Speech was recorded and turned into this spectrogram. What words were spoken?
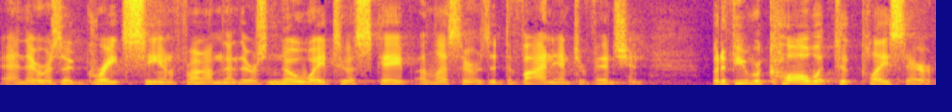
and there was a great sea in front of them. There was no way to escape unless there was a divine intervention. But if you recall what took place there,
